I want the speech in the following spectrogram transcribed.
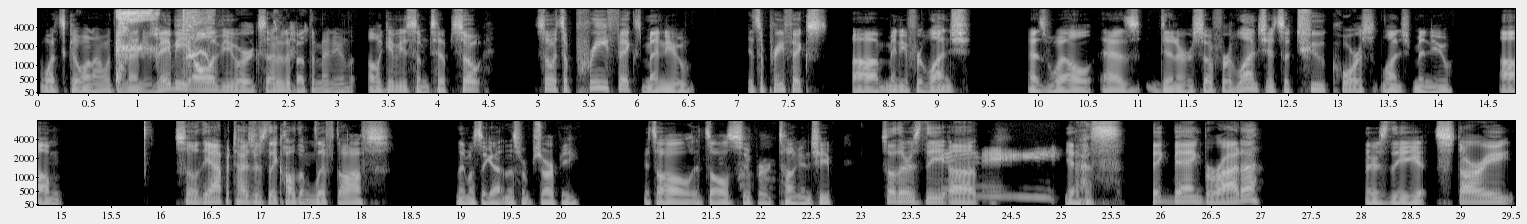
what's going on with the menu. Maybe all of you are excited about the menu. I'll give you some tips. So so it's a prix fixe menu. It's a prix fixe uh, menu for lunch as well as dinner. So for lunch, it's a two course lunch menu. Um, so the appetizers they call them liftoffs. They must have gotten this from Sharpie. It's all it's all super tongue in cheek. So there's the uh, yes Big Bang burrata. There's the starry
